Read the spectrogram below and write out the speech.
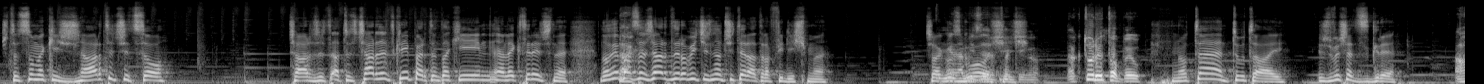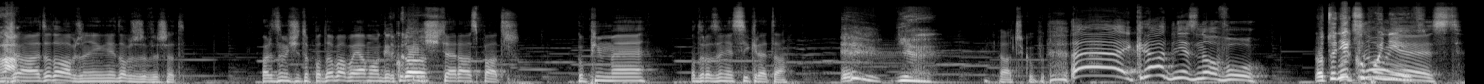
Czy to są jakieś żarty, czy co? Charged, a to jest Charged Creeper, ten taki elektryczny. No chyba Tak. ze żarty robicie, że na cheatera trafiliśmy. Trzeba go Nienawidzę zgłosić. takiego. A który to był? No ten tutaj. Już wyszedł z gry. Aha. Ale to dobrze, nie, nie dobrze, że wyszedł. Bardzo mi się to podoba, bo ja mogę Tylko- kupić teraz, patrz. Kupimy odrodzenie Secreta. Nie. Patrz, kup. Ej, kradnie znowu! No to nie no co kupuj nic. jest?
